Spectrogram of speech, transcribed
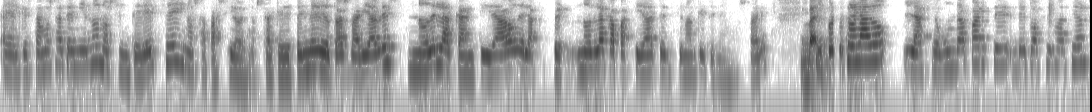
al que estamos atendiendo nos interese y nos apasione. O sea, que depende de otras variables, no de la cantidad o de la, no de la capacidad atencional que tenemos, ¿vale? Y por otro lado, la segunda parte de tu afirmación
